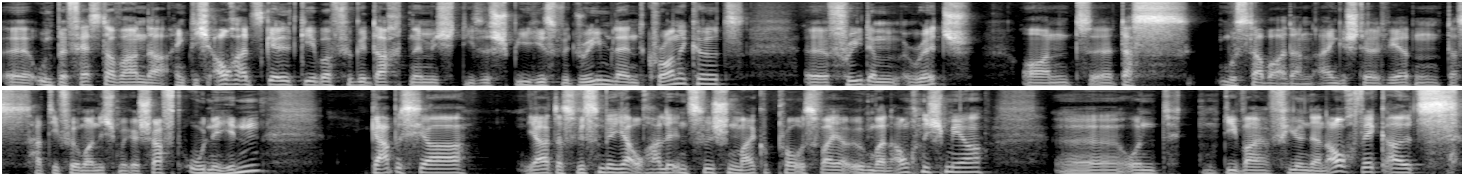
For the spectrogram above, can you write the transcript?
Äh, und Bethesda waren da eigentlich auch als Geldgeber für gedacht, nämlich dieses Spiel hieß The Dreamland Chronicles, äh, Freedom Ridge. Und äh, das musste aber dann eingestellt werden. Das hat die Firma nicht mehr geschafft. Ohnehin gab es ja ja, das wissen wir ja auch alle inzwischen. Microprose war ja irgendwann auch nicht mehr. Äh, und die war, fielen dann auch weg als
